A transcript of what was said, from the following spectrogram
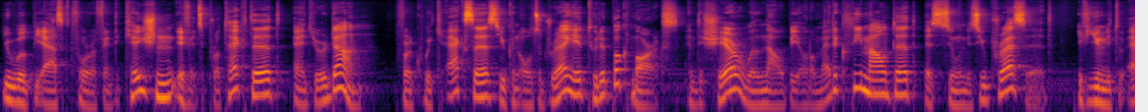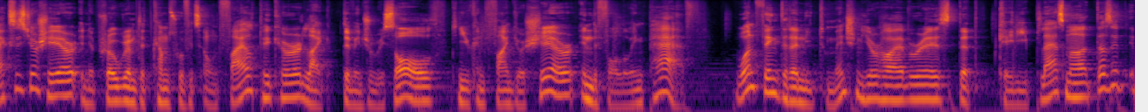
You will be asked for authentication if it's protected and you're done. For quick access, you can also drag it to the bookmarks and the share will now be automatically mounted as soon as you press it. If you need to access your share in a program that comes with its own file picker like DaVinci Resolve, then you can find your share in the following path. One thing that I need to mention here however is that KDE Plasma does it a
